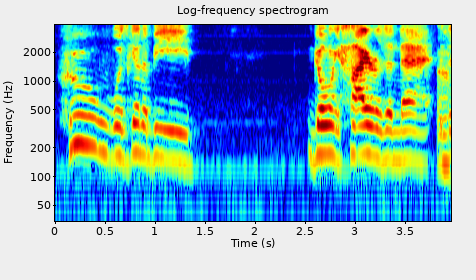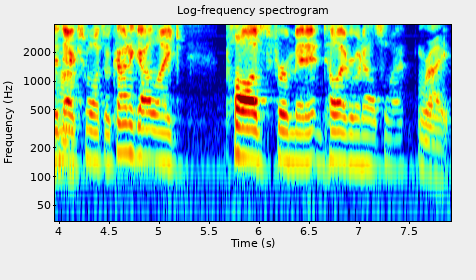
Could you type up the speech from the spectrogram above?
who was going to be going higher than that in the Uh-huh. next one. So it kind of got like paused for a minute until everyone else went. Right.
